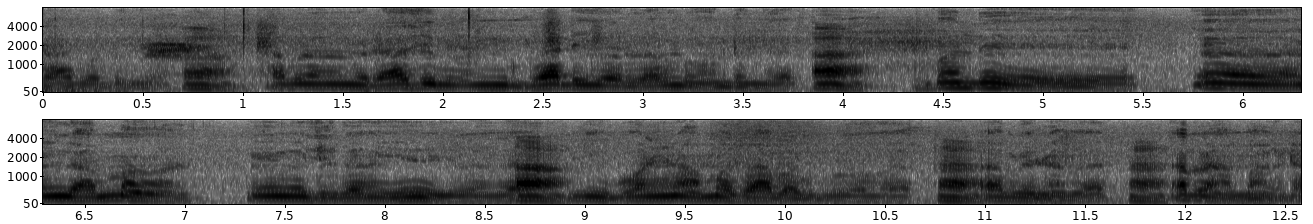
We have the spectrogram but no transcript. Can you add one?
சாப்பாட்டுக்கு. அப்புறம் நாங்கள் ராசி இங்கே பேட்டைக்கு வரலாம்னு வந்தோங்க. வந்து எங்கள் அம்மா இது வச்சுருக்காங்க இது வச்சுருக்காங்க. நீங்கள் போனீங்கன்னா அம்மா சாப்பாடு போடுவாங்க. அப்படின்னாங்க. அப்புறம் அம்மா கிட்ட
